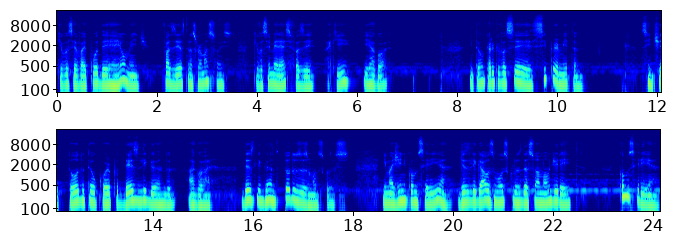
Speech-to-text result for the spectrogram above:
que você vai poder realmente fazer as transformações que você merece fazer aqui e agora. Então eu quero que você se permita sentir todo o teu corpo desligando agora, desligando todos os músculos Imagine como seria desligar os músculos da sua mão direita. Como seria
